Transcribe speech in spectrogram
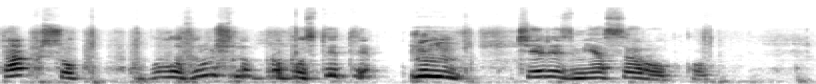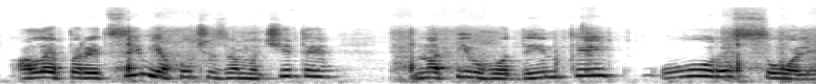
так, щоб було зручно пропустити через м'ясорубку. Але перед цим я хочу замочити на півгодинки у розсолі.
